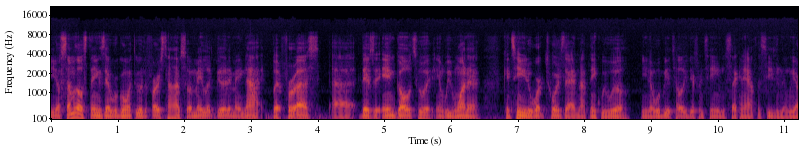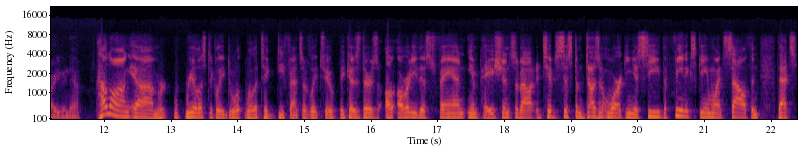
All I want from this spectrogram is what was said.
you know some of those things that we're going through the first time. So it may look good, it may not, but for us, uh, there's an end goal to it, and we want to continue to work towards that, and I think we will. You know, we'll be a totally different team the second half of the season than we are even now. How long, um, realistically, do, will it take defensively too? Because there's already this fan impatience about Thibs' system doesn't work, and you see the Phoenix game went south, and that's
